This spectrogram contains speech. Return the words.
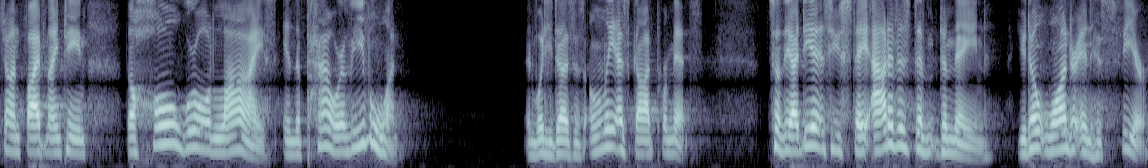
John 5 19, the whole world lies in the power of the evil one. And what he does is only as God permits. So the idea is you stay out of his domain, you don't wander in his sphere.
